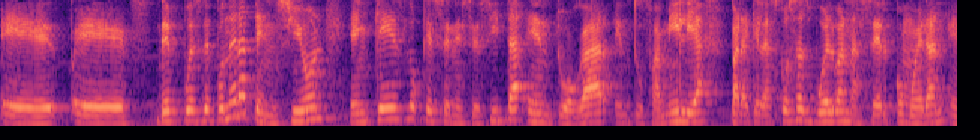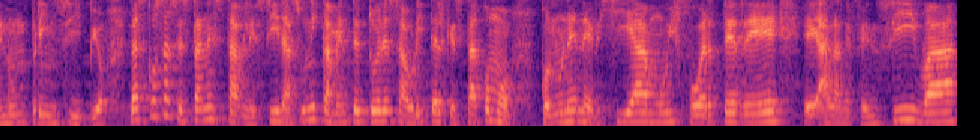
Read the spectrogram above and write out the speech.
eh, eh, de, pues, de poner atención en qué es lo que se necesita en tu hogar, en tu familia, para que las cosas vuelvan a ser como eran en un principio. Las cosas están establecidas, únicamente tú eres ahorita el que está como con una energía muy fuerte de eh, a la defensiva,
